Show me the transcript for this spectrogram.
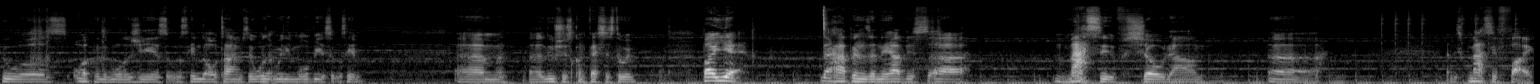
who was working with him all those years. It was him the whole time, so it wasn't really Morbius. It was him. Um, uh, Lucius confesses to him, but yeah, that happens, and they have this uh, massive showdown, uh, and this massive fight.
